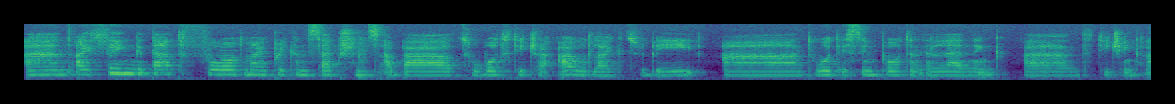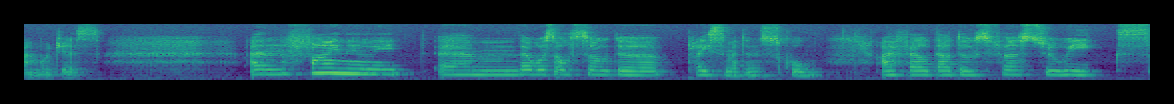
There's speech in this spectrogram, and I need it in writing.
And I think that formed my preconceptions about what teacher I would like to be and what is important in learning and teaching languages. And finally, um, there was also the placement in school. I felt that those first two weeks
